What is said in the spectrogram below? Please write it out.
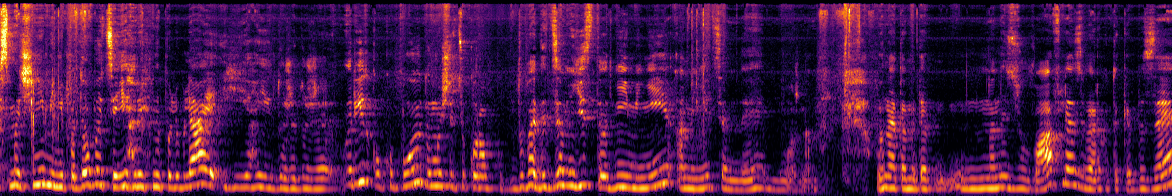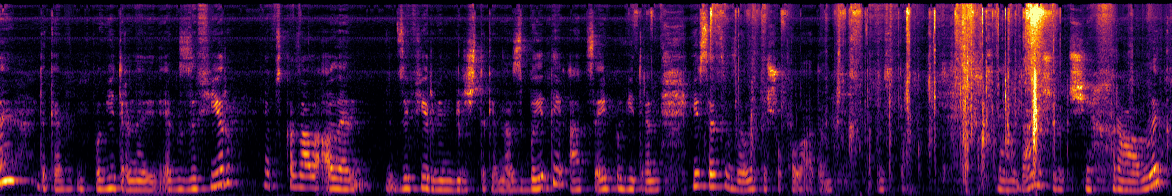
смачні, мені подобаються. Ігор їх не полюбляє, і я їх дуже-дуже рідко купую, тому що цю коробку доведеться їсти одній мені, а мені це не можна. Вона там іде нанизу вафля, зверху таке безе, таке повітряне, як зефір, я б сказала, але зефір він більш таки в нас збитий, а цей повітряний. І все це залите шоколадом. Ось так. Йдемо далі, ще равлик.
